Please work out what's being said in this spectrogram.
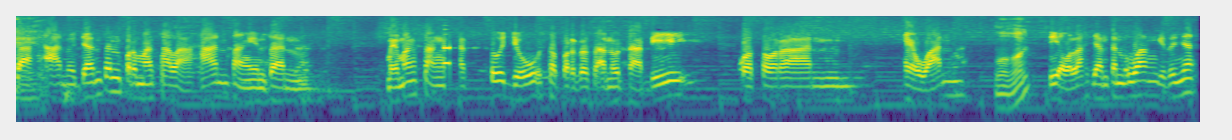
Nah, anu janten permasalahan panginten memang sangat setuju seperti anu tadi kotoran hewan Mohon. diolah jantan uang gitu nya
